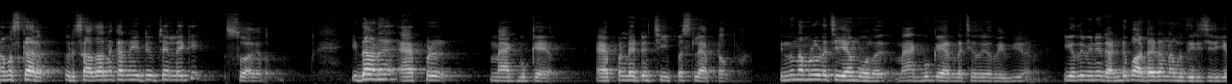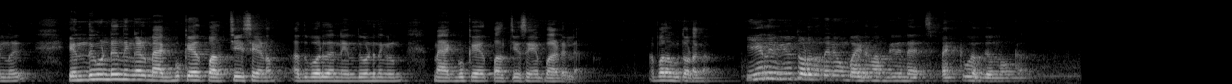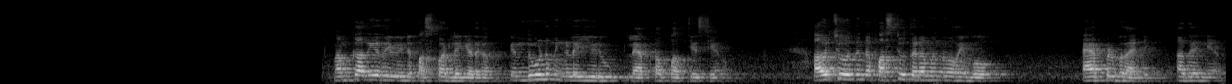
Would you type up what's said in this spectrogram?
നമസ്കാരം. ഒരു സാധാരണക്കാരൻ യൂട്യൂബ് ചാനലിലേക്ക് സ്വാഗതം. ഇതാണ് ആപ്പിൾ മാക്ബുക്ക് എയർ ആപ്പിളിന്റെ ഏറ്റവും ചീപ്പസ്റ്റ് ലാപ്ടോപ്പ്. ഇന്ന് നമ്മളിവിടെ ചെയ്യാൻ പോകുന്നത് മാക്ബുക്ക് എയറിന്റെ ചെറിയ റിവ്യൂ ആണ്. ഈ റിവ്യൂവിന് രണ്ട് പാർട്ടായിട്ടാണ് നമ്മൾ തിരിച്ചിരിക്കുന്നത്. എന്തുകൊണ്ട് നിങ്ങൾ മാക്ബുക്ക് എയർ പർച്ചേസ് ചെയ്യണം? അതുപോലെ തന്നെ എന്തുകൊണ്ട് നിങ്ങൾ മാക്ബുക്ക് എയർ പർച്ചേസ് ചെയ്യാൻ പാടില്ല? അപ്പോൾ നമുക്ക് തുടങ്ങാം. ഈ റിവ്യൂ തുടങ്ങുന്നതിന് മുമ്പായിട്ട് നമുക്ക് ഇതിന്റെ സ്പെക്ക് വെറുതെ നോക്കാം. നമുക്ക് ഈ റിവ്യൂവിന്റെ ഫസ്റ്റ് പാർട്ടിലേക്ക് കിടക്കാം. എന്തുകൊണ്ട് നിങ്ങൾ ഈ ഒരു ലാപ്ടോപ്പ് പർച്ചേസ് ചെയ്യണം? ആ ഒരു ചോദ്യത്തിന്റെ ഫസ്റ്റ് ഉത്തരം എന്ന് പറയുമ്പോൾ ആപ്പിൾ ബ്രാൻഡിങ് അത് തന്നെയാണ്.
